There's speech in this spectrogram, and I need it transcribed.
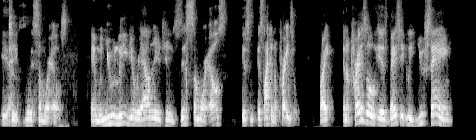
yeah. to exist somewhere else. And when you leave your reality to exist somewhere else, it's it's like an appraisal, right? An appraisal is basically you saying,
